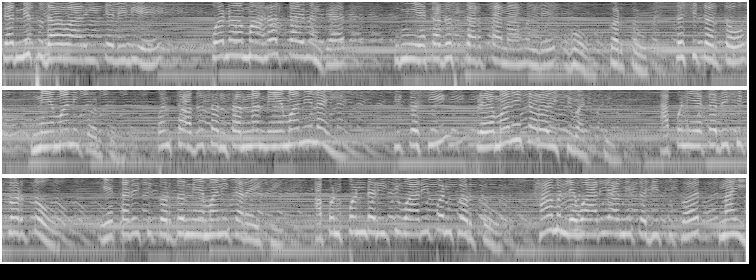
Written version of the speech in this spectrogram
त्यांनी सुद्धा वारी केलेली आहे. पण महाराज काय म्हणतात? तुम्ही एकादश करताना म्हणले हो करतो. कशी करतो? नेमाने करतो. पण साधू संतांना नेमाने नाही. ती कशी? प्रेमाने करावीशी वाटते. आपण एकादशी करतो. एकादशी करतो नेमाने करायची. आपण पंढरीची वारी पण करतो. हा म्हणले वारी आम्ही कधी चुकत नाही.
